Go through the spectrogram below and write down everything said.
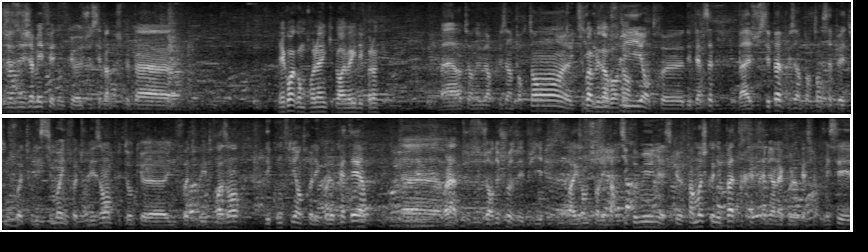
je les ai jamais fait donc euh, je sais pas, je peux pas... Il y a quoi comme problème qui peut arriver avec des colocs? Bah, un turnover plus important, euh, quoi ait des plus important entre euh, des personnes. Bah, je sais pas, plus important, ça peut être une fois tous les 6 mois, une fois tous les ans, plutôt qu'une fois tous les 3 ans. Des conflits entre les colocataires, euh, voilà, tout ce genre de choses. Et puis, par exemple, sur les parties communes, est-ce que. Enfin, moi, je connais pas très très bien la colocation, mais c'est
